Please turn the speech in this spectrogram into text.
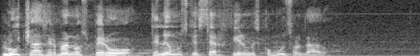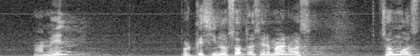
luchas, hermanos, pero tenemos que ser firmes como un soldado. Amén. Porque si nosotros, hermanos, somos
